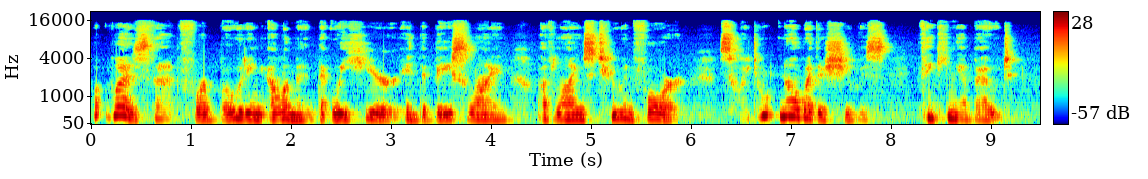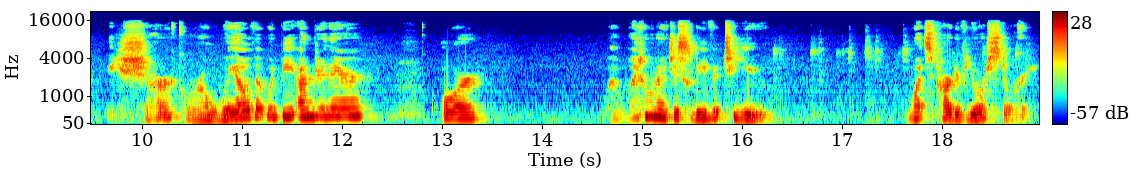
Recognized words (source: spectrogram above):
what was that foreboding element that we hear in the bass line of lines two and four so I don't know whether she was thinking about a shark or a whale that would be under there, or, well, why don't I just leave it to you? What's part of your story?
